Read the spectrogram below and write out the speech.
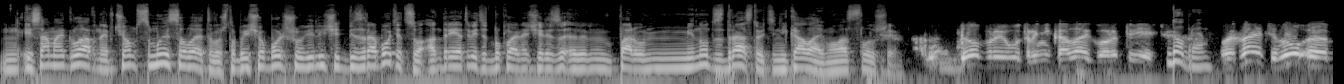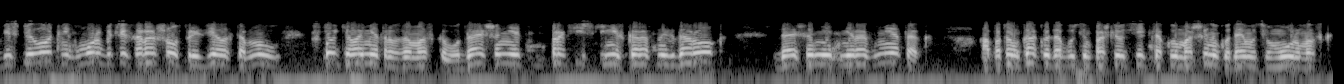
И самое главное, в чем смысл этого, чтобы еще больше увеличить безработицу? Андрей ответит буквально через э, пару минут. Здравствуйте, Николай, мы вас слушаем. Доброе утро, Николай, город Тверь. Доброе. Вы знаете, ну, э, беспилотник может быть и хорошо в пределах там, ну, 100 километров за Москву. Дальше нет практически ни скоростных дорог, дальше нет ни разметок. а потом как вы, допустим, пошлете такую машину куда-нибудь в Мурманск,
